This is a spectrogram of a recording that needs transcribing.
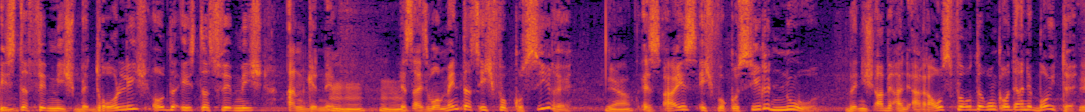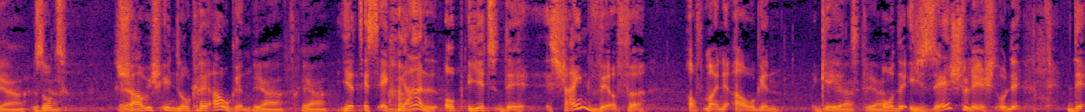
Ist das für mich bedrohlich oder ist das für mich angenehm? Das heißt, im Moment, dass ich fokussiere, Hm, Ja. es heißt, ich fokussiere nur, wenn ich habe eine Herausforderung oder eine Beute. Ja, Sonst ja. Schaue ich in lockere Augen. Ja, ja. Jetzt ist egal, ob jetzt der Scheinwerfer auf meine Augen geht Ja, ja. oder ich sehe schlecht oder der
